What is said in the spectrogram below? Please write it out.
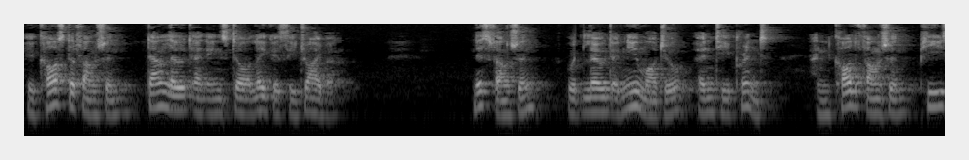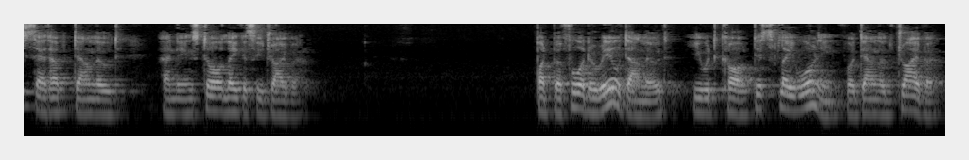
It calls the function download and install legacy driver. This function would load a new module ntprint and call the function psetup download and install legacy driver. But before the real download, you would call display warning for download driver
